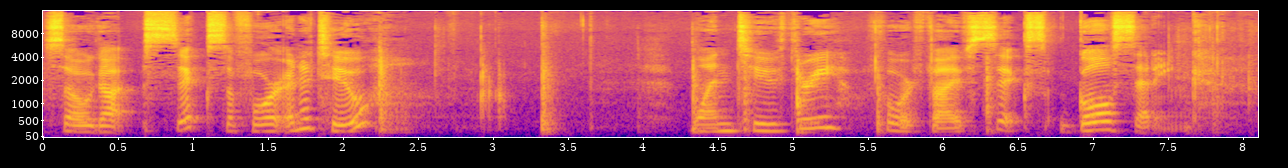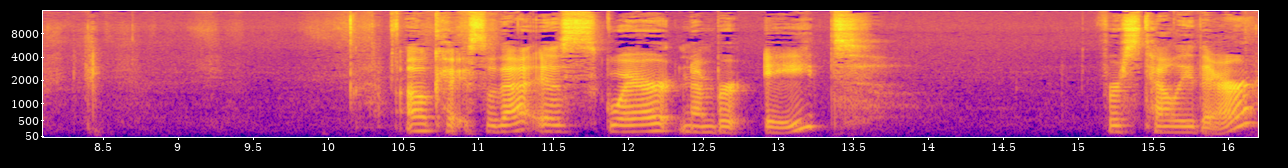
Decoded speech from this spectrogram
so we got six, a four, and a two. One, two, three, four, five, six. Goal setting. Okay, so that is square number eight. First tally there.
